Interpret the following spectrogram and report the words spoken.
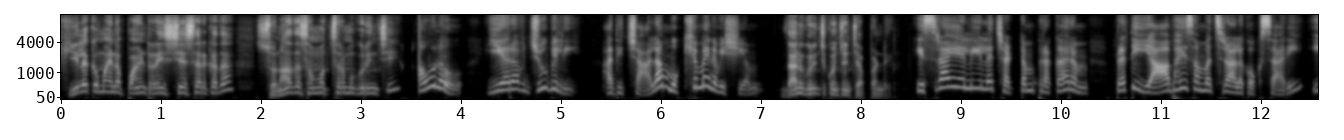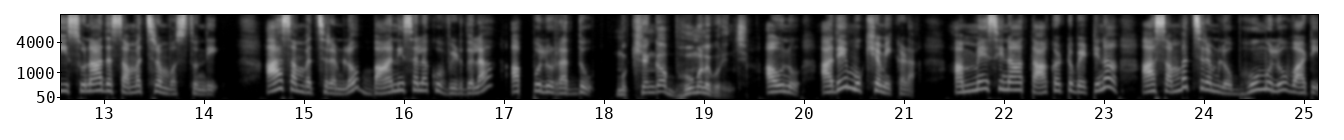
కీలకమైన పాయింట్ రైజ్ చేశారు కదా సునాద సంవత్సరము గురించి? అవును ఇయర్ ఆఫ్ జూబిలీ. అది చాలా ముఖ్యమైన విషయం. దాని గురించి కొంచెం చెప్పండి. ఇస్రాయేలీల చట్టం ప్రకారం ప్రతి యాభై సంవత్సరాలకొకసారి ఈ సునాద సంవత్సరం వస్తుంది. ఆ సంవత్సరంలో బానిసలకు విడుదల అప్పులు రద్దు. ముఖ్యంగా భూముల గురించి. అవును అదే ముఖ్యమిక్కడ అమ్మేసినా తాకట్టుబెట్టినా ఆ సంవత్సరంలో భూములు వాటి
